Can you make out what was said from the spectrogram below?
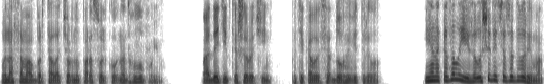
Вона сама обертала чорну парасольку над головою. А де тітка широчінь? поцікавився довге вітрило. Я наказала їй залишитися за дверима.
